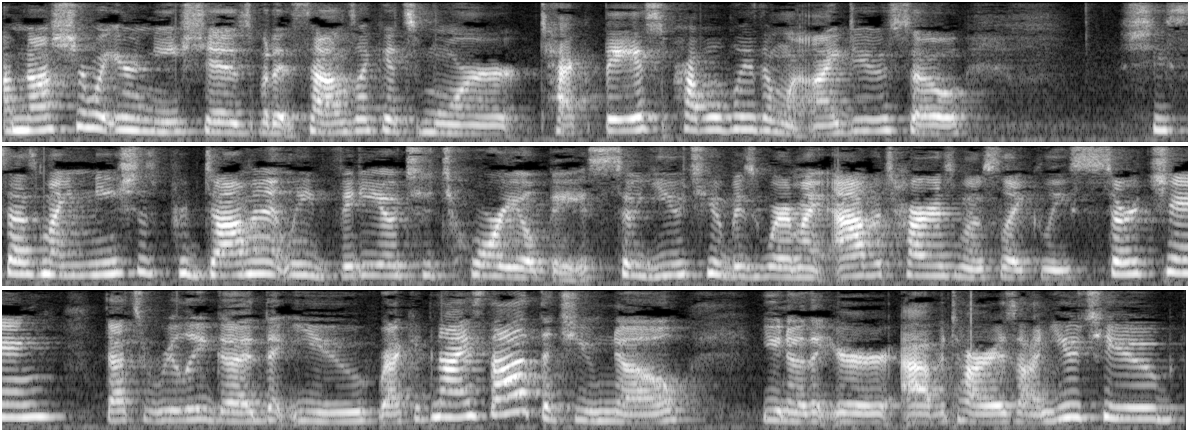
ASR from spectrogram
I'm not sure what your niche is, but it sounds like it's more tech based probably than what I do. So she says my niche is predominantly video tutorial based. So YouTube is where my avatar is most likely searching. That's really good that you recognize that, that you know, you know that your avatar is on YouTube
